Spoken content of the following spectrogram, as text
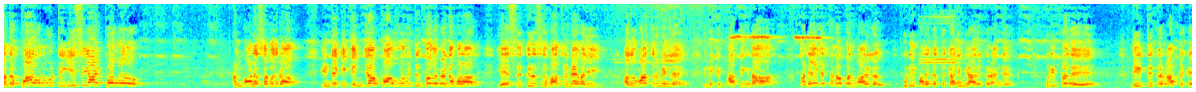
அந்த பாவம் விட்டு ஈஸியாய் போகும். அன்பான சகோதரா இன்றைக்கு கெஞ்சா பாவம் விட்டு போக வேண்டாமானால் இயேசு கிறிஸ்து மாத்திரமே வழி. அது மாத்திரமில்லை. இன்னைக்கு பாத்தீங்கன்னா அநேக தகப்பன்மார்கள் குடி பழக்கத்துக்கு அடிமையா இருக்கிறாங்க. குடிப்பது வீட்டுக்கு நாட்டுக்கு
